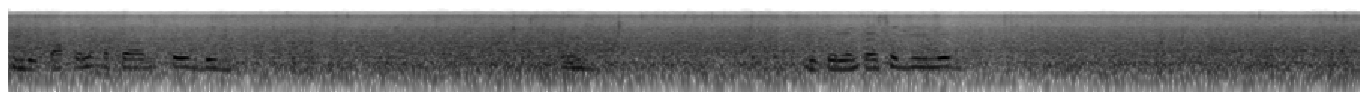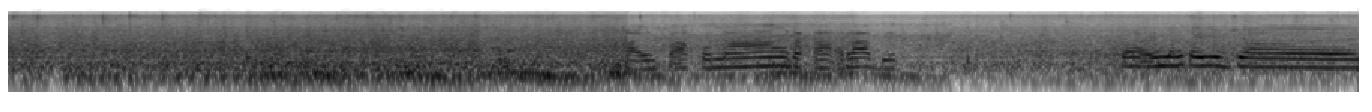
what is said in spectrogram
Hindi pa ako nakapag-tubig. Dito lang tayo sa gilid. Kain pa ako ng ah, rabbit. Kain lang kayo dyan.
